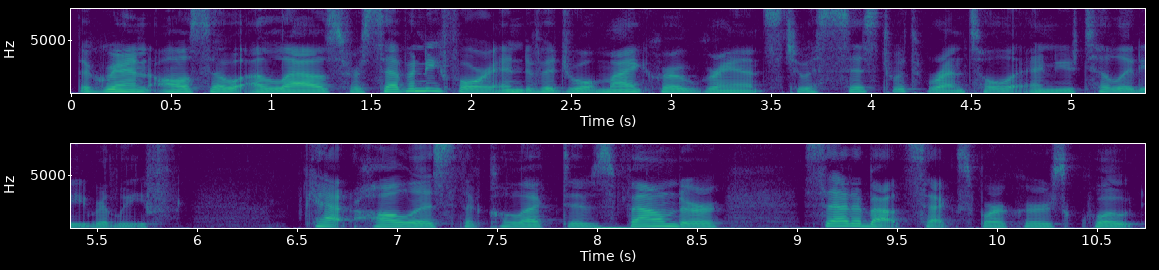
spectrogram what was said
The grant also allows for 74 individual micro grants to assist with rental and utility relief. Kat Hollis, the collective's founder, said about sex workers, quote,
